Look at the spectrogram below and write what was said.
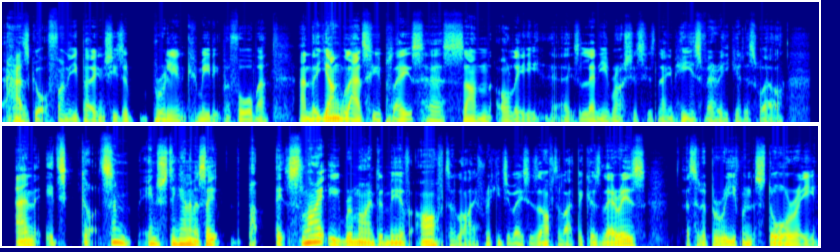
has got funny bones. She's a brilliant comedic performer. And the young lad who plays her son, Ollie, uh, it's Lenny Rush is his name, he is very good as well. And it's got some interesting elements. So it slightly reminded me of Afterlife, Ricky Gervais's Afterlife, because there is a sort of bereavement story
